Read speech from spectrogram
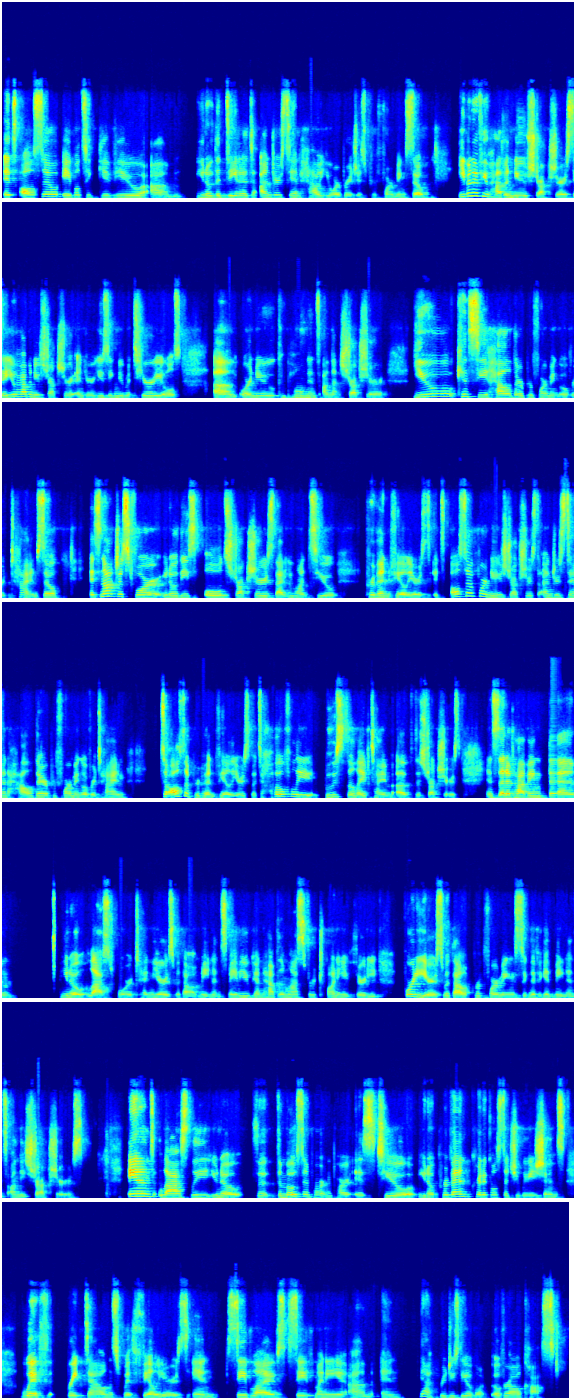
It's also able to give you, um, you know, the data to understand how your bridge is performing. So even if you have a new structure, say you have a new structure and you're using new materials um, or new components on that structure, you can see how they're performing over time. So it's not just for, you know, these old structures that you want to prevent failures. It's also for new structures to understand how they're performing over time to also prevent failures, but to hopefully boost the lifetime of the structures instead of having them you know, last for 10 years without maintenance. Maybe you can have them last for 20, 30, 40 years without performing significant maintenance on these structures. And lastly, you know, the, the most important part is to, you know, prevent critical situations with breakdowns, with failures, and save lives, save money, um, and yeah, reduce the over, overall cost.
